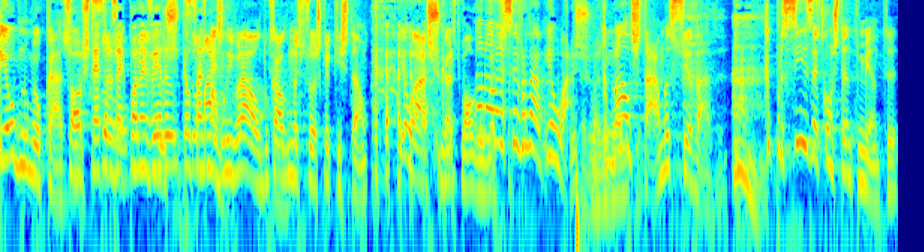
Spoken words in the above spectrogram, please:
Eu, no meu caso, só obstetras é que podem ver o que ele faz mais mal. liberal do que Sim. algumas pessoas que aqui estão. Eu acho. não, não, essa é verdade. Eu acho que mal está uma sociedade que precisa constantemente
